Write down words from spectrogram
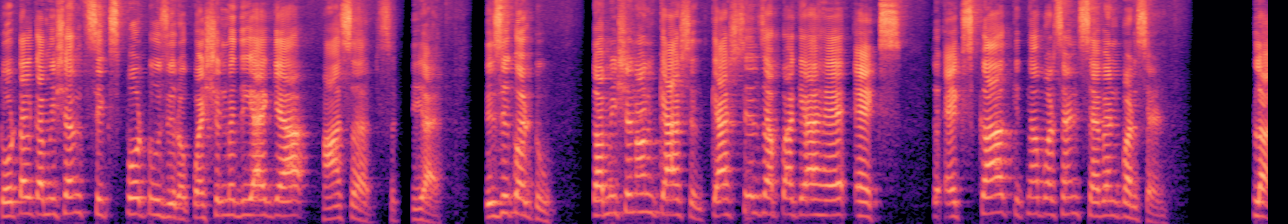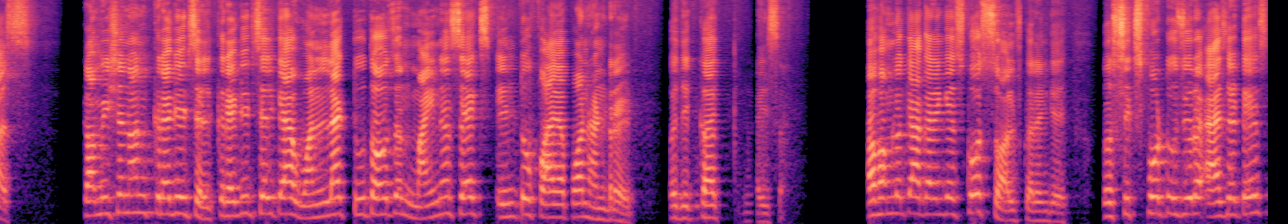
total commission six four two zero. Question में दिया है क्या? हाँ सर दिया है। Is equal to, commission on cash sales. Cash sales आपका क्या है? एक्स। तो एक्स का कितना percent? Seven percent. Plus commission on credit sale credit sale क्या है? One lakh two thousand minus x into five upon hundred कोई दिक्कत? नहीं सर अब हम लोग क्या करेंगे? इसको सॉल्व करेंगे। तो six four two zero as it is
